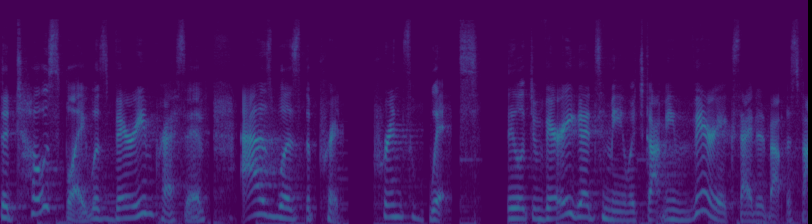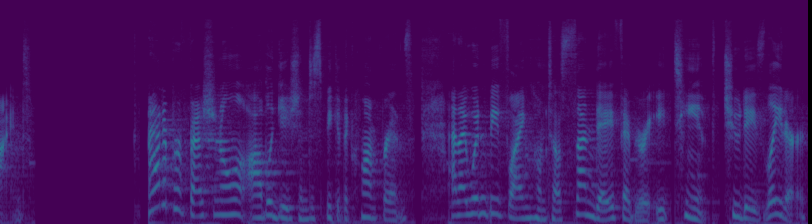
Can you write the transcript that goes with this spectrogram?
The toe splay was very impressive, as was the print, print's width. They looked very good to me, which got me very excited about this find. I had a professional obligation to speak at the conference, and I wouldn't be flying home till Sunday, February 18th, two days later.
